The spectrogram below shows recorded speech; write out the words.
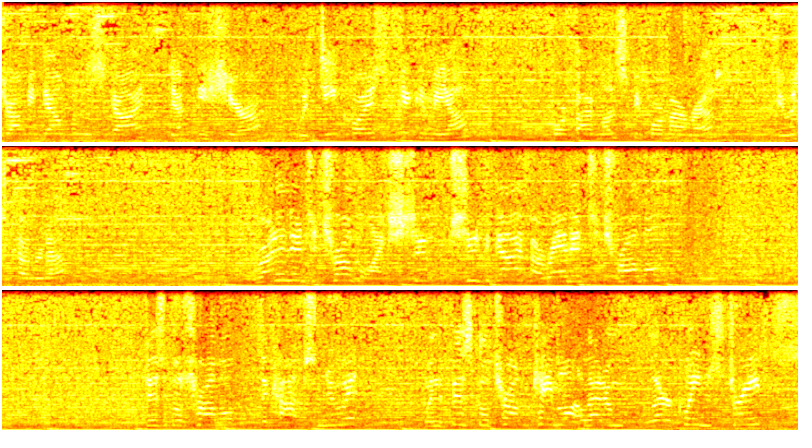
Dropping down from the sky? Deputy sheriff with decoys picking me up four or five months before my arrest? It was covered up. Running into trouble, I'd shoot, shoot the guy if I ran into trouble physical trouble. The cops knew it. When the physical trouble came along, let them let her clean the streets.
